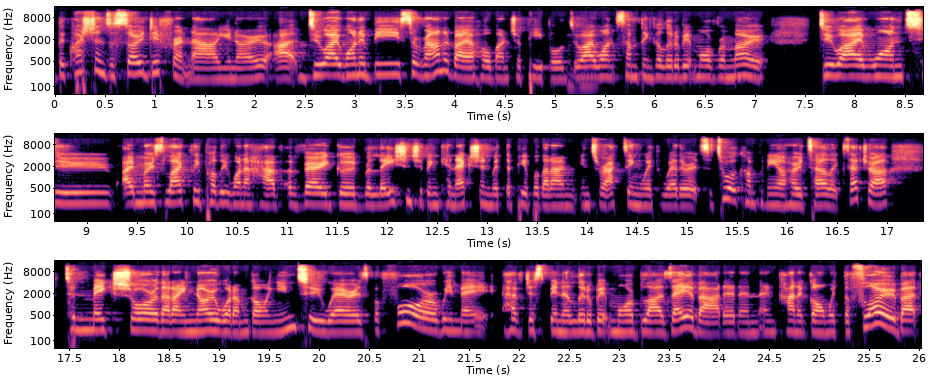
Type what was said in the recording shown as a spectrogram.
the questions are so different now you know. Uh, do i want to be surrounded by a whole bunch of people? Do i mm-hmm. want something a little bit more remote do I want to, I most likely probably want to have a very good relationship and connection with the people that I'm interacting with, whether it's a tour company, a hotel, etc., to make sure that I know what I'm going into. Whereas before we may have just been a little bit more blasé about it and, and kind of gone with the flow. But,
